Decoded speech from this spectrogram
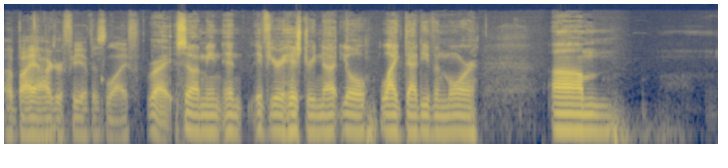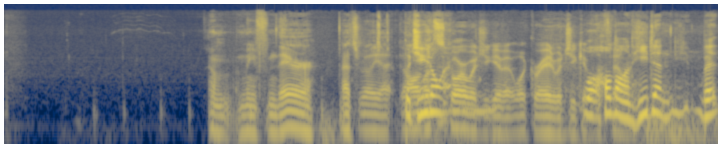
a biography of his life. Right. So I mean, and if you're a history nut, you'll like that even more. Um, um, I mean, from there, that's really. uh, But all you what don't- score would you give it? What grade would you give it? Well, hold film? on. He didn't. But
